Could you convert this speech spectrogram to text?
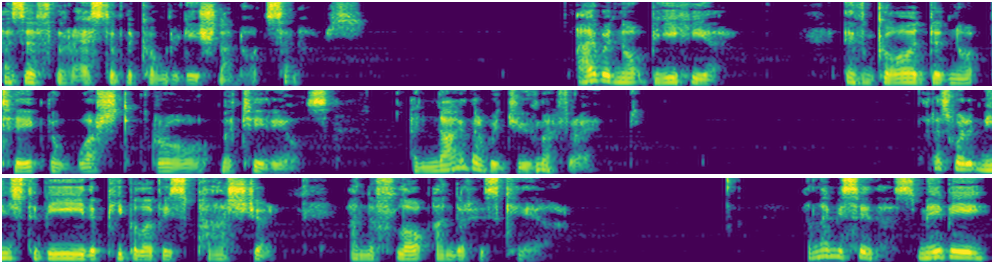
as if the rest of the congregation are not sinners. I would not be here if God did not take the worst raw materials, and neither would you, my friend. That is what it means to be the people of his pasture and the flock under his care. And let me say this maybe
